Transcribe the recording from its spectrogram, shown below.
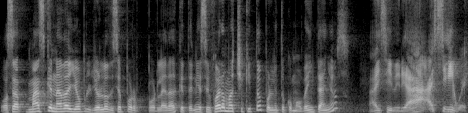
O sea, más que nada yo, yo lo decía por, por la edad que tenía. Si fuera más chiquito, ponle como 20 años, ahí sí diría, ay, sí, güey.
